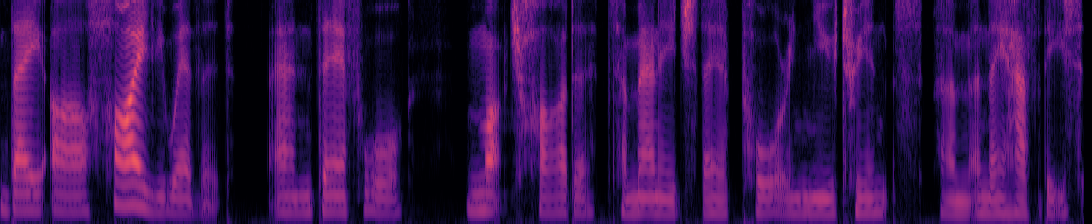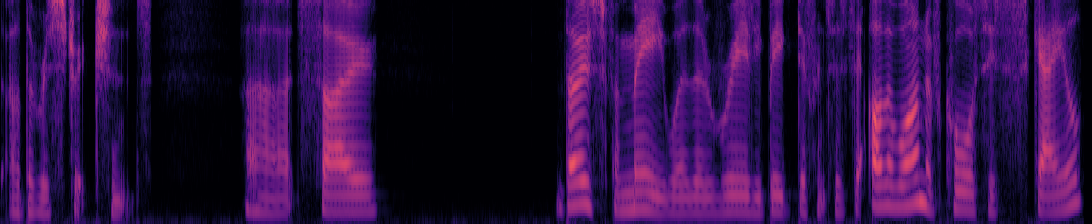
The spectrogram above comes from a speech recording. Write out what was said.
they are highly weathered and therefore much harder to manage. They're poor in nutrients, um, and they have these other restrictions. Uh, so those for me were the really big differences. The other one, of course, is scale.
